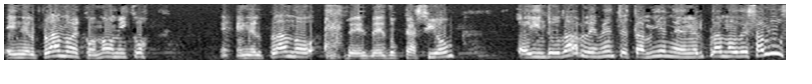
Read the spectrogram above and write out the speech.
en el plano económico, en el plano de, de educación e indudablemente también en el plano de salud.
